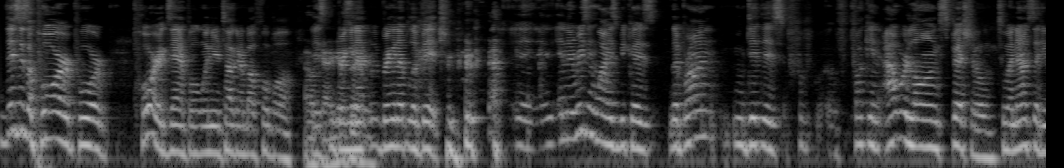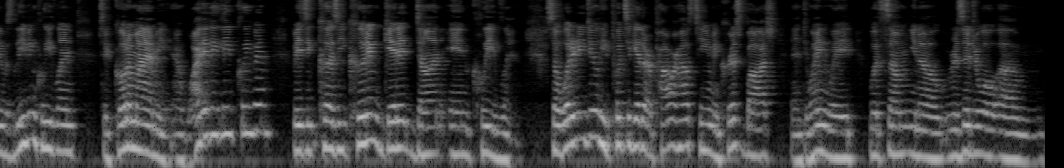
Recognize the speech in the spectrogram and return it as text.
this is a poor poor poor example when you're talking about football. is Okay, I guess bringing up bringing up LeBitch. and and the reason why is because LeBron did this f- fucking hour long special to announce that he was leaving Cleveland to go to Miami. And why did he leave Cleveland? Because he couldn't get it done in Cleveland. So what did he do? He put together a powerhouse team in Chris Bosh and Dwyane Wade with some, you know, residual um,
